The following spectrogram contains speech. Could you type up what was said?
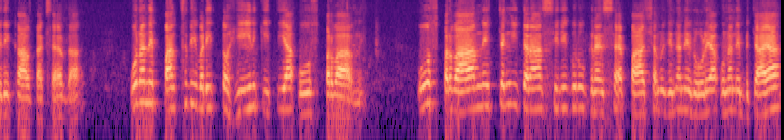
ਸ੍ਰੀ ਅਕਾਲ ਤਖਤ ਸਾਹਿਬ ਦਾ ਉਹਨਾਂ ਨੇ ਪੰਥ ਦੀ ਬੜੀ ਤੋਹੀਨ ਕੀਤੀ ਆ ਉਸ ਪਰਿਵਾਰ ਨੇ। ਉਸ ਪਰਿਵਾਰ ਨੇ ਚੰਗੀ ਤਰ੍ਹਾਂ ਸ੍ਰੀ ਗੁਰੂ ਗ੍ਰੰਥ ਸਾਹਿਬ ਪਾਤਸ਼ਾਹ ਨੂੰ ਜਿਨ੍ਹਾਂ ਨੇ ਰੋਲਿਆ, ਉਹਨਾਂ ਨੇ ਬਚਾਇਆ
